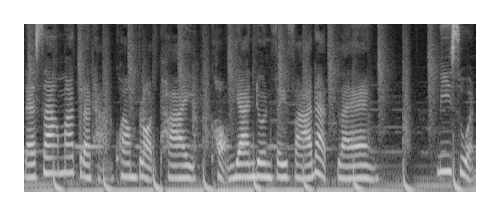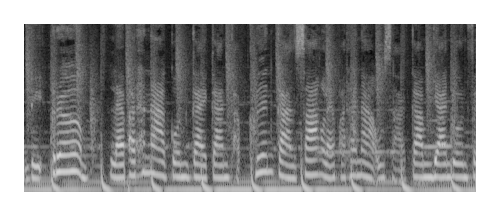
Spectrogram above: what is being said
และสร้างมาตรฐานความปลอดภัย ของยานยนต์ไฟฟ้าดัดแปลง มีส่วนริเริ่ม และพัฒนากลไกการขับเคลื่อนการสร้างและพัฒนาอุตสาหกรรมยานยนต์ไฟ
